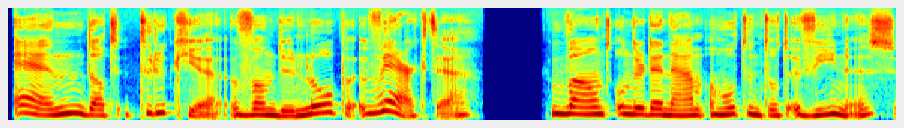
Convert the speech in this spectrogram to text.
En dat trucje van Dunlop werkte. Want onder de naam Hottentot Venus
